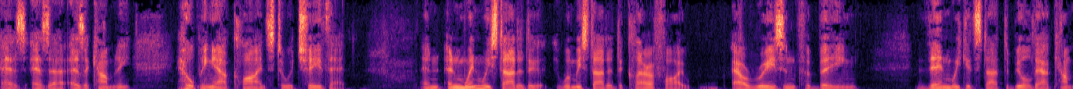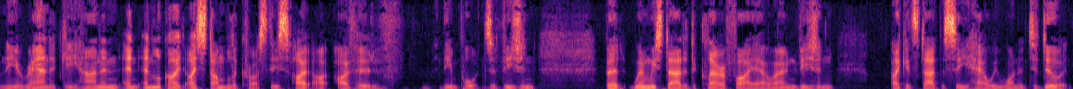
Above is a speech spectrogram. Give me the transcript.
as, as, a, as a company helping our clients to achieve that. And, and when we started to, when we started to clarify our reason for being, then we could start to build our company around it, Gihan. And, and, and look, I, I stumbled across this. I, I, I've heard of the importance of vision but when we started to clarify our own vision, I could start to see how we wanted to do it.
